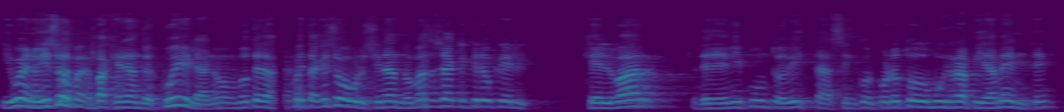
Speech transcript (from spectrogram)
y bueno, y eso va generando escuela, ¿no? Vos te das cuenta que eso va evolucionando. Más allá que creo que el, que el VAR, desde mi punto de vista, se incorporó todo muy rápidamente.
